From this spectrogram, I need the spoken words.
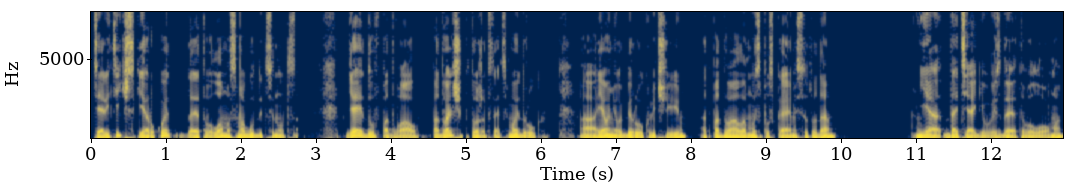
теоретически я рукой до этого лома смогу дотянуться. Я иду в подвал. Подвальщик тоже, кстати, мой друг. А, я у него беру ключи от подвала, мы спускаемся туда. Я дотягиваюсь до этого лома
